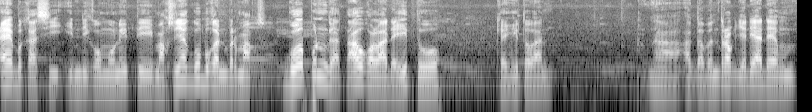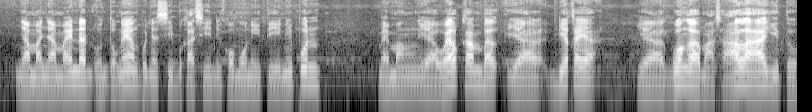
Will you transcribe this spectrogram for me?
eh Bekasi Indie Community. Maksudnya gue bukan bermaksud, gue pun nggak tahu kalau ada itu kayak gitu kan. Nah agak bentrok jadi ada yang nyama-nyamain dan untungnya yang punya si Bekasi Indie Community ini pun memang ya welcome ya dia kayak ya gue nggak masalah gitu.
